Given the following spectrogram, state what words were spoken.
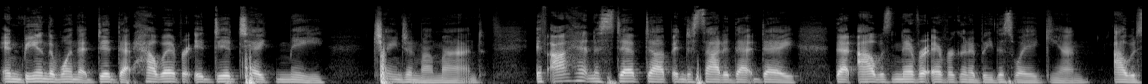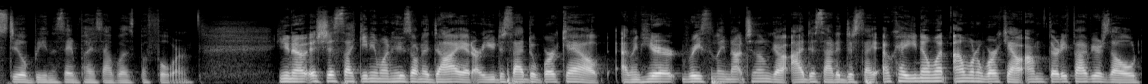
and being the one that did that. However, it did take me changing my mind. If I hadn't stepped up and decided that day that I was never ever going to be this way again, I would still be in the same place I was before. You know, it's just like anyone who's on a diet or you decide to work out. I mean, here recently, not too long ago, I decided to say, okay, you know what? I want to work out. I'm 35 years old.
